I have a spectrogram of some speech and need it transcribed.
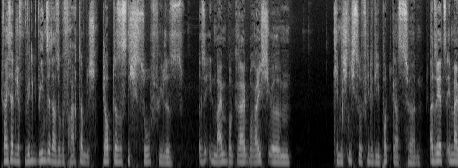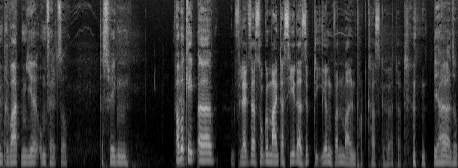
ich weiß ja nicht, auf wen, wen sie da so gefragt haben. Ich glaube, dass es nicht so vieles. Also in meinem Begre- Bereich ähm, kenne ich nicht so viele, die Podcasts hören. Also jetzt in meinem privaten hier Umfeld so. Deswegen. Aber okay, äh, Vielleicht ist das so gemeint, dass jeder Siebte irgendwann mal einen Podcast gehört hat. ja, also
